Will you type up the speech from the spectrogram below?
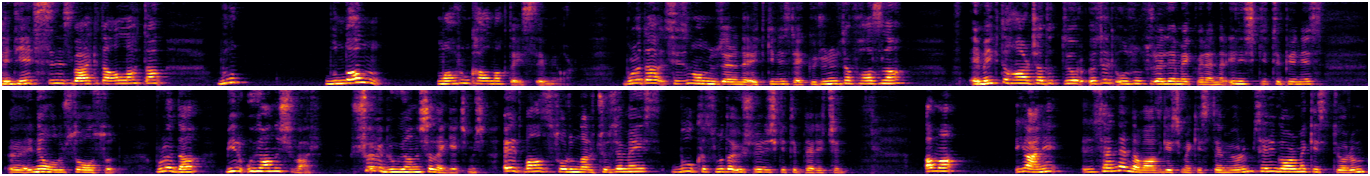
hediyecisiniz belki de Allah'tan. Bunu bundan mahrum kalmak da istemiyor. Burada sizin onun üzerinde etkiniz de gücünüz de fazla. Emek de harcadık diyor. Özellikle uzun süreli emek verenler, ilişki tipiniz e, ne olursa olsun. Burada bir uyanış var. Şöyle bir uyanışa da geçmiş. Evet bazı sorunları çözemeyiz. Bu kısmı da üçlü ilişki tipleri için. Ama yani senden de vazgeçmek istemiyorum. Seni görmek istiyorum.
